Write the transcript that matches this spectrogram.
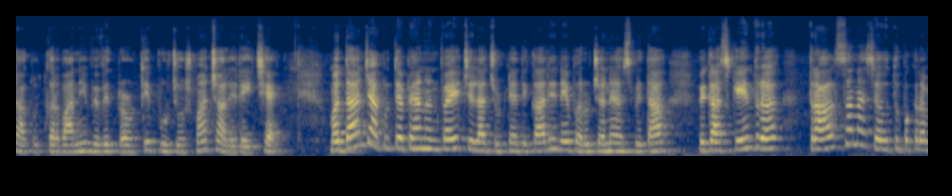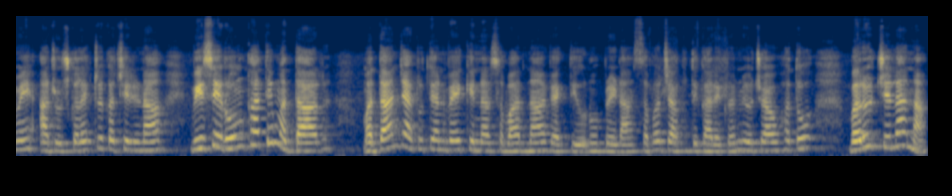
જાગૃત કરવાની વિવિધ પ્રવૃત્તિ પૂરજોશમાં ચાલી રહી છે. મતદાન જાગૃતિ અભિયાન અન્વયે જિલ્લા ચૂંટણી અધિકારીને ભરૂચ અને અસ્મિતા વિકાસ કેન્દ્ર, ત્રાલસાના સંયુક્ત ઉપક્રમે આજરોજ કલેક્ટર કચેરીના વીસી રૂમ ખાતે મતદાર, મતદાન જાગૃતિ અન્વયે કિન્નર સમાજના વ્યક્તિઓનો પ્રેરણાસભર જાગૃતિ કાર્યક્રમ યોજાયો હતો. ભરૂચ જિલ્લાના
